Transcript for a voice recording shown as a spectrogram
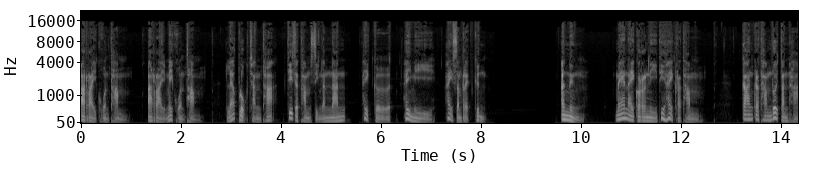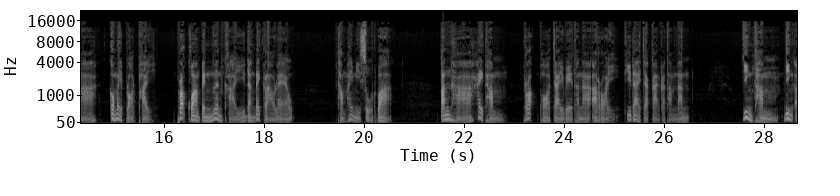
อะไรควรทำอะไรไม่ควรทำแล้วปลุกฉันทะที่จะทำสิ่งนั้นๆ ให้เกิด ให้มี ให้สำเร็จขึ้น อันหนึ่ง แม้ในกรณีที่ให้กระทำการกระทำด้วยตัณหาก็ไม่ปลอดภัย เพราะความเป็นเงื่อนไขดังได้กล่าวแล้วทำให้มีสูตรว่า ตัณหาให้ทำเพราะพอใจเวทนาอร่อยที่ได้จากการกระทำนั้น ยิ่งทำยิ่งอ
